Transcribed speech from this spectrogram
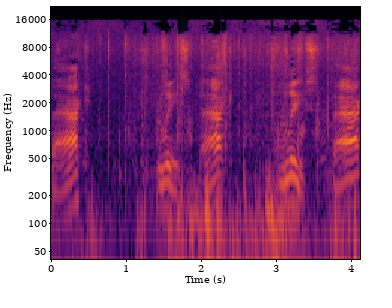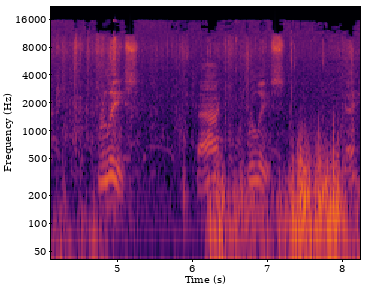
Back, release, back, release, back, release, back, release. Okay?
